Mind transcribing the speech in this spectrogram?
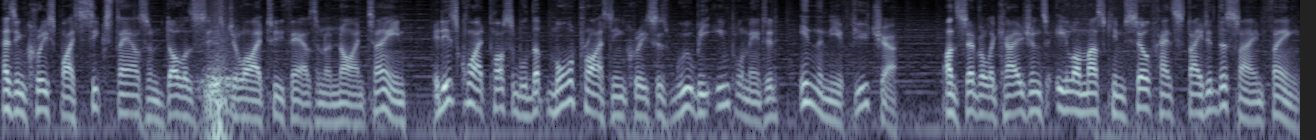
has increased by $6,000 since July 2019, it is quite possible that more price increases will be implemented in the near future. On several occasions, Elon Musk himself has stated the same thing.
